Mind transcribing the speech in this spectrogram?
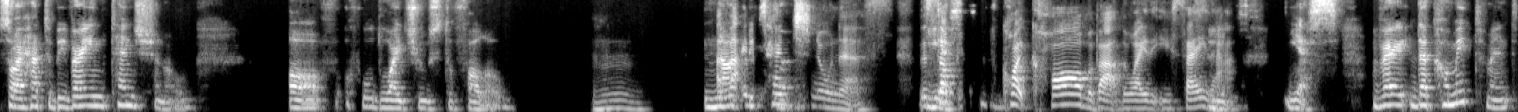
so i had to be very intentional of who do i choose to follow mm. and that intentionalness there's yes. something quite calm about the way that you say that yes yes very the commitment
